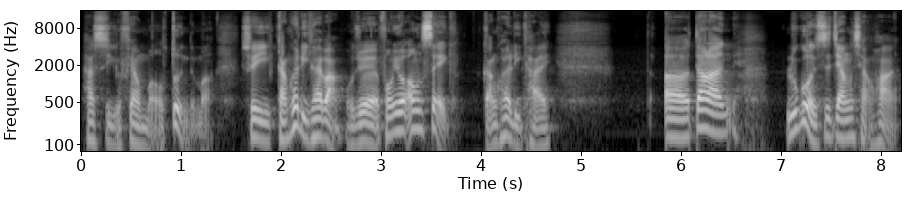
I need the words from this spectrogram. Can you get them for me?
他是一个非常矛盾的嘛？所以，赶快离开吧！我觉得，for your own sake，赶快离开。呃，当然，如果你是这样想的话，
